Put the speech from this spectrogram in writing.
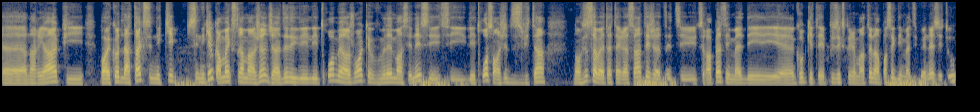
euh, en arrière. Puis, bon, écoute, l'attaque, c'est une équipe, c'est une équipe quand même extrêmement jeune. J'allais dire, les, trois meilleurs joueurs que vous venez de mentionner, c'est, les trois sont âgés de 18 ans. Donc ça, ça va être intéressant. Tu, tu remplaces des, des un groupe qui était plus expérimenté l'an passé avec des Matty Benes et tout.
